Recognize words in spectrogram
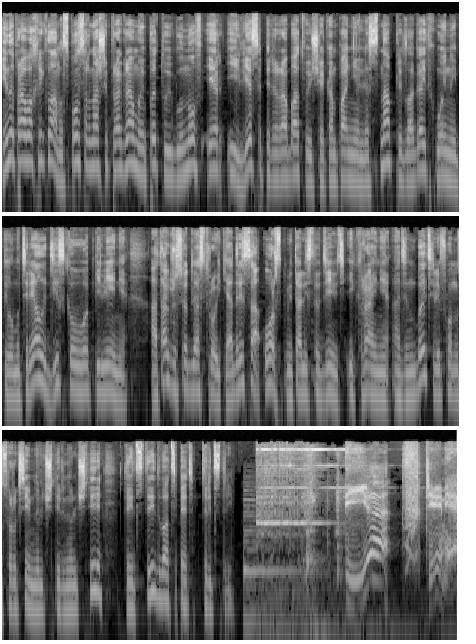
И на правах рекламы спонсор нашей программы ИП Туйгунов РИ, лесоперерабатывающая компания Леснаб, предлагает хвойные пиломатериалы дискового пиления, а также также все для стройки. Адреса Орск, Металлистов 9 и Крайне 1Б, телефоны 470404 33 25 33. Я в теме.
